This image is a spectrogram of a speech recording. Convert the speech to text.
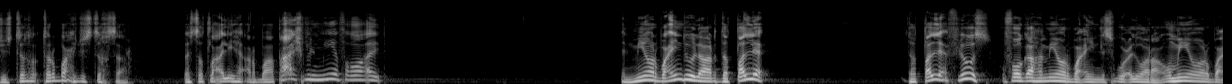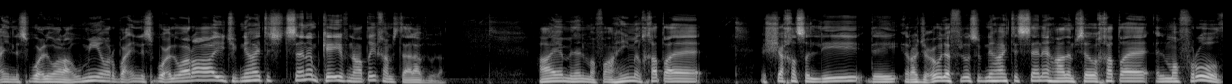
جزء تربح جزء تخسر. بس تطلع عليها 14% فوائد. ال 140 دولار ده تطلع ده تطلع فلوس وفوقها 140 الأسبوع اللي وراه و140 الأسبوع اللي وراه و140 الأسبوع اللي وراه يجي بنهايه السنة مكيف نعطيه 5000 دولار. هاي من المفاهيم الخطأ. الشخص اللي يرجعوا له فلوس بنهاية السنة هذا مسوي خطأ. المفروض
